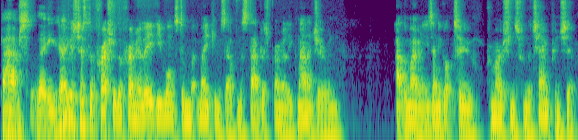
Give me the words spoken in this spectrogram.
perhaps that he. Maybe it's just the pressure of the Premier League. He wants to make himself an established Premier League manager, and at the moment, he's only got two promotions from the Championship.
